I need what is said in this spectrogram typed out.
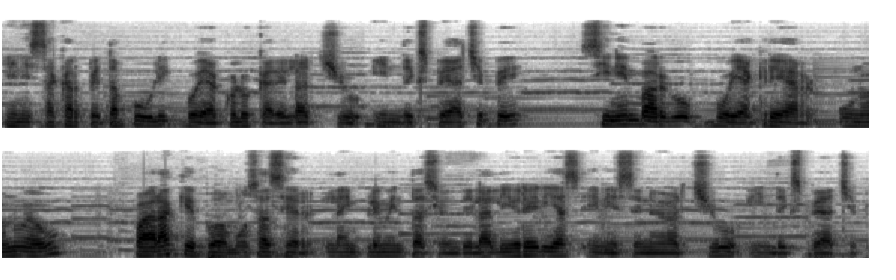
En esta carpeta public voy a colocar el archivo index.php, sin embargo voy a crear uno nuevo para que podamos hacer la implementación de las librerías en este nuevo archivo index.php.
